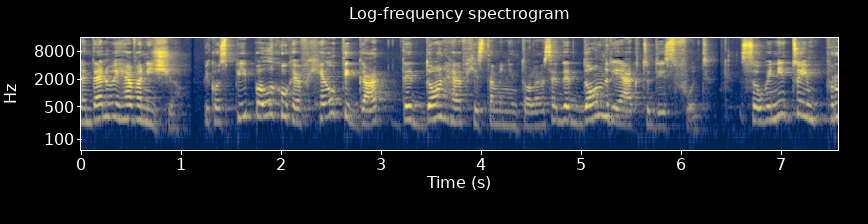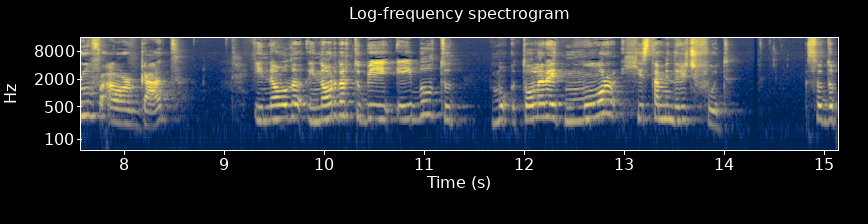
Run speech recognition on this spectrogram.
And then we have an issue because people who have healthy gut they don't have histamine intolerance and they don't react to this food. So we need to improve our gut in order in order to be able to mo tolerate more histamine rich food. So the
